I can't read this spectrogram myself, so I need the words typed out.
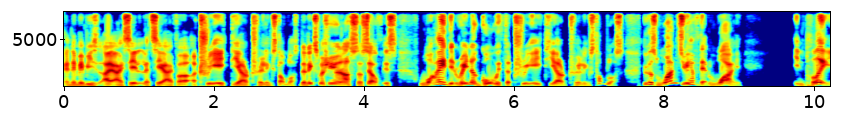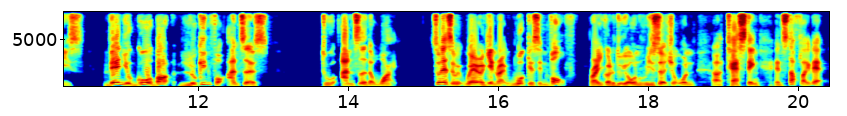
and then maybe I, I say, let's say I have a, a 3 ATR trailing stop loss. The next question you ask yourself is, why did Rayner go with the 3 ATR trailing stop loss? Because once you have that why in place, then you go about looking for answers to answer the why. So that's where, again, right, work is involved, right? You got to do your own research, your own uh, testing, and stuff like that.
